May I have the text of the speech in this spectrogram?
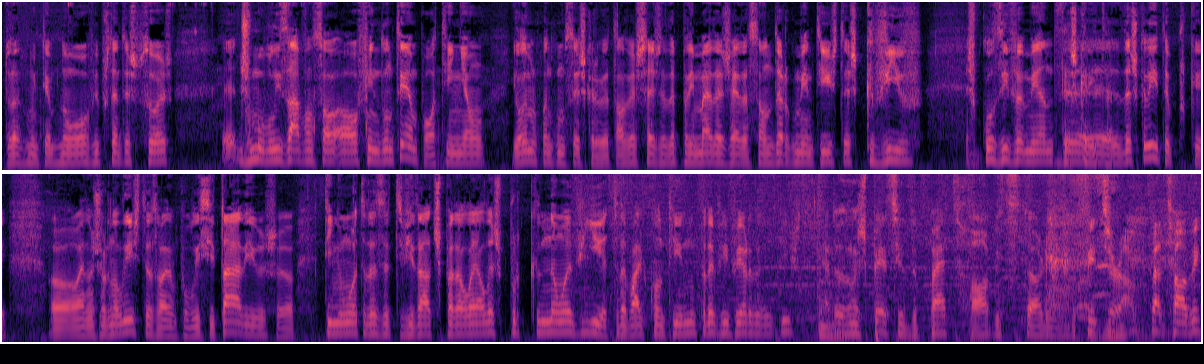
Durante muito tempo não houve e, portanto, as pessoas desmobilizavam-se ao, ao, fim de um tempo, ou tinham. Eu lembro quando comecei a escrever, talvez seja da primeira geração de argumentistas que vive exclusivamente da escrita, da escrita porque ou eram jornalistas, ou eram publicitários, ou tinham outras atividades paralelas porque não havia trabalho contínuo para viver disto. Era uma espécie de Pat Hobby Stories do Fitzgerald. Pat Hobby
